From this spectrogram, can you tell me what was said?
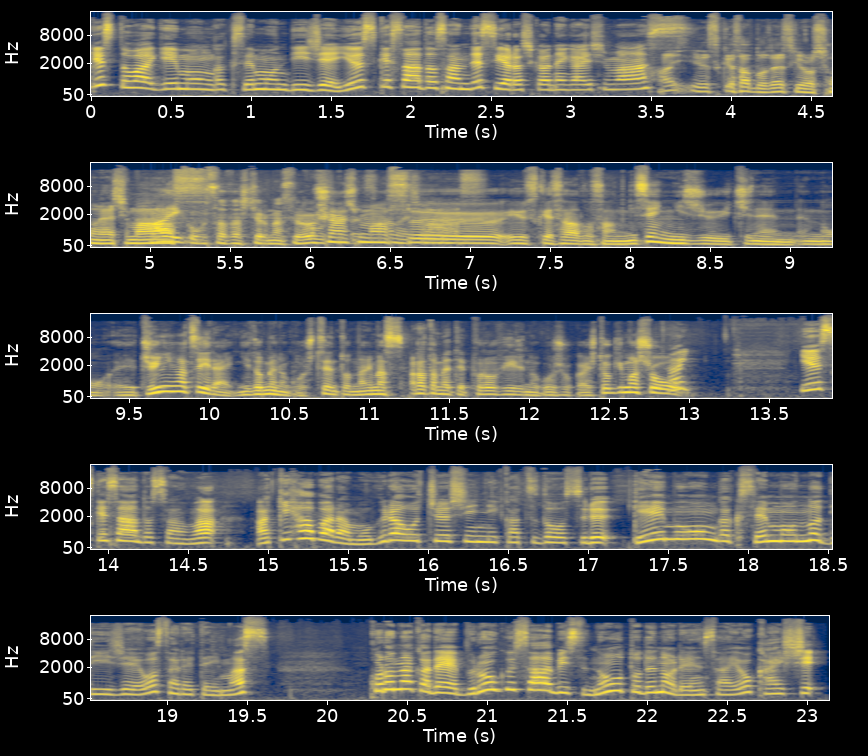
ゲストはゲーム音楽専門 DJ ゆうすけサードさんです。よろしくお願いします。はい、ゆうすけ佐藤です。よろしくお願いします。はいご無沙汰しております。よろしくお願いします。お願いしますゆうすけサードさん2021年のえー12月以来2度目のご出演となります。改めてプロフィールのご紹介しておきましょう、はいゆうすけサードさんは秋葉原もぐらを中心に活動するゲーム音楽専門の DJ をされています。コロナ禍でブログサービスノートでの連載を開始。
